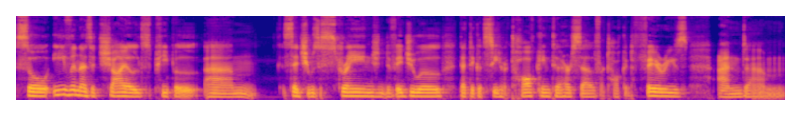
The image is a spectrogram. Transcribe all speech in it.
So even as a child, people um, said she was a strange individual, that they could see her talking to herself or talking to fairies, and um,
